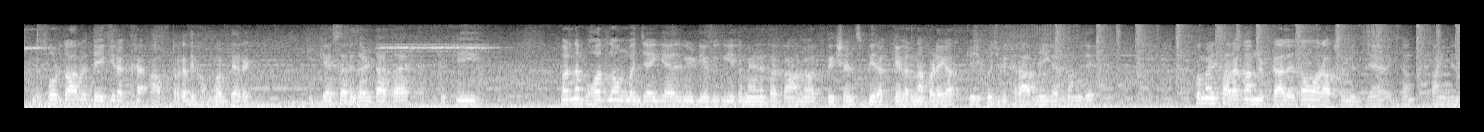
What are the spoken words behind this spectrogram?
बिफोर तो आपने देख ही रखा है आफ्टर का दिखाऊँगा डायरेक्ट कि कैसा रिज़ल्ट आता है, क्योंकि वरना बहुत लॉन्ग बन जाएगी यार वीडियो क्योंकि ये तो मेहनत का काम है और पेशेंस भी रख के करना पड़ेगा क्योंकि कुछ भी ख़राब नहीं करना मुझे। तो मैं सारा काम निपटा लेता हूँ और आपसे मिलते हैं एकदम फाइनल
